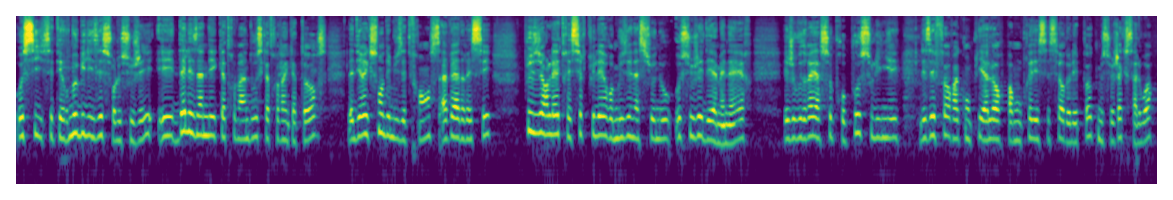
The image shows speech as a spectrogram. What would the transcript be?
aussi s'était mobilisée sur le sujet et dès les années 92-94, la direction des musées de France avait adressé plusieurs lettres et circulaires aux musées nationaux au sujet des MNR et je voudrais à ce propos souligner les efforts accomplis alors par mon prédécesseur de l'époque, M. Jacques Salois,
